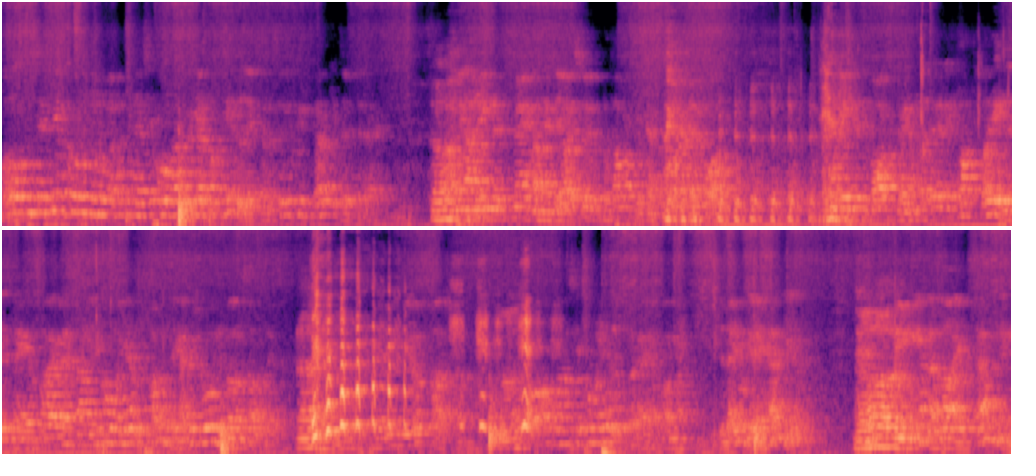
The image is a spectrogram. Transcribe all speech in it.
Bara, hon säger till kommunen att jag ska komma och hjälpa till liksom. Det stod skyddsverket ute där. Ja. Men han ringde till mig och han tänkte jag är slut på taket jag ska ta telefon. Han ringde tillbaka till mig. Han bara, pappa ringde till mig och sa jag vet inte, han vill komma och hjälpa någonting. Jag förstod inte vad han sa. liksom. Nej. Jag ringde ju upp alltså. Ja, han ska komma och hjälpa dig. Jag bara, Det där gjorde jag i helgen. Det är ingen jävla livesändning.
